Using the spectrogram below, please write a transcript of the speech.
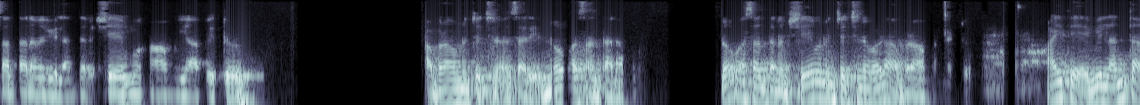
సంతానం వీళ్ళందరూ షేము హాము యాపెట్టు అబ్రాహం నుంచి వచ్చిన సారీ నోవా సంతానం. నోవా సంతానం షేము నుంచి వచ్చిన వాడు అబ్రాహం అన్నట్టు. అయితే వీళ్ళంతా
